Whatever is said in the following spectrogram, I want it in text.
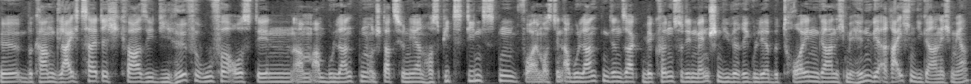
Wir bekamen gleichzeitig quasi die Hilferufe aus den ähm, ambulanten und stationären Hospizdiensten, vor allem aus den ambulanten, die sagten, wir können zu den Menschen, die wir regulär betreuen, gar nicht mehr hin. Wir erreichen die gar nicht mehr.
